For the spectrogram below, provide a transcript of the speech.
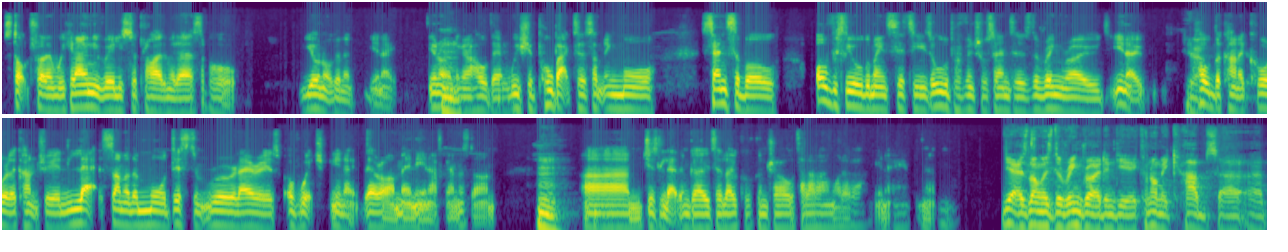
Stop trying. We can only really supply them with air support. You're not going to, you know, you're not mm. going to hold them. We should pull back to something more sensible. Obviously, all the main cities, all the provincial centres, the ring roads, you know, yeah. hold the kind of core of the country and let some of the more distant rural areas, of which you know there are many in Afghanistan, Hmm. Um, just let them go to local control, Taliban, whatever, you know. Yeah, as long as the ring road and the economic hubs are, are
